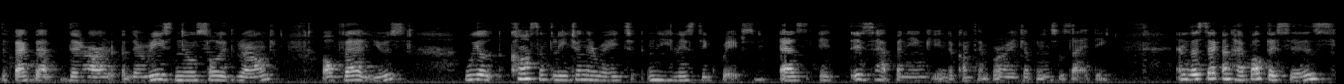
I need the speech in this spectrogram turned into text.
the fact that there are there is no solid ground of values will constantly generate nihilistic waves as it is happening in the contemporary Japanese society. And the second hypothesis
